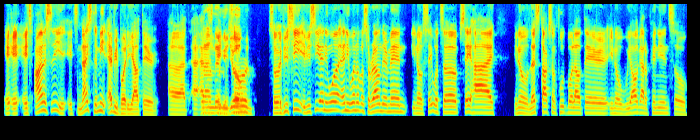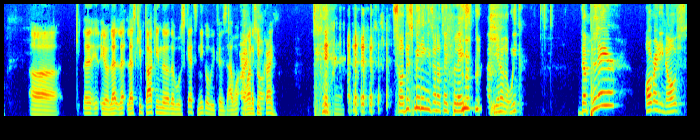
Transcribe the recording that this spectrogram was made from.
It, it- it's honestly, it's nice to meet everybody out there uh, at, at the stadium. So, so if you see if you see anyone any one of us around there, man, you know, say what's up, say hi. You know, let's talk some football out there. You know, we all got opinions, so uh, you know, let, let let's keep talking the the Busquets, Nico, because I want I want to so- keep crying. So this meeting is going to take place at the end of the week. The player already knows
